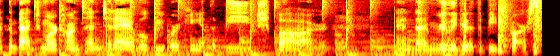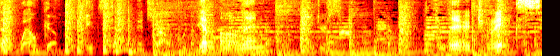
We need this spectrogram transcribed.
Welcome back to more content. Today I will be working at the beach bar, and I'm really good at the beach bar, so. Welcome. It's time to check with Yep, all in after for their tricks.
